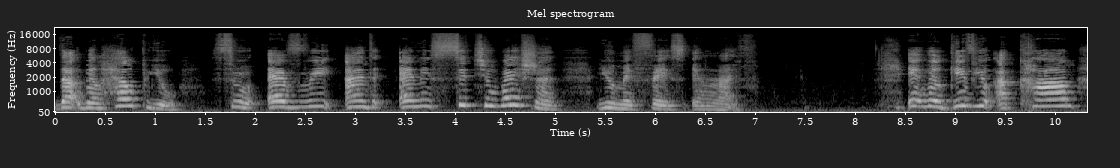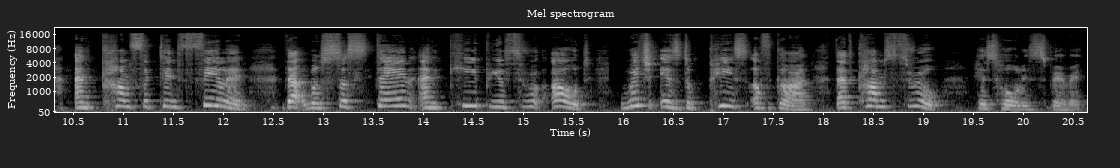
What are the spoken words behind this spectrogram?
that will help you through every and any situation you may face in life. It will give you a calm and comforting feeling that will sustain and keep you throughout, which is the peace of God that comes through His Holy Spirit.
